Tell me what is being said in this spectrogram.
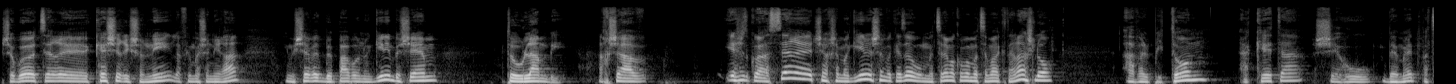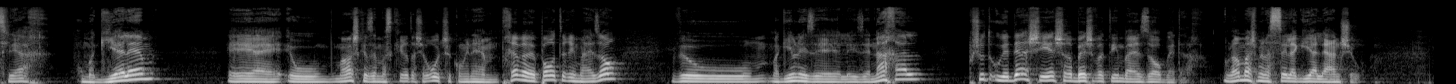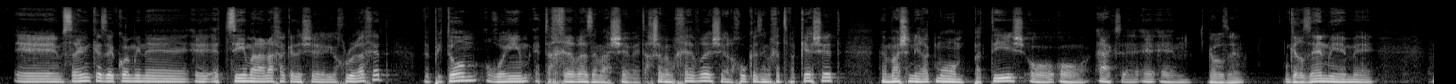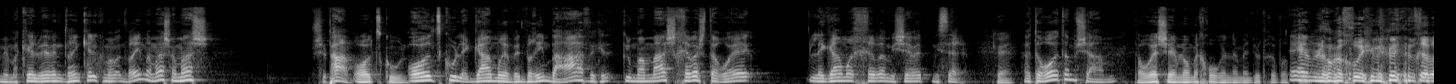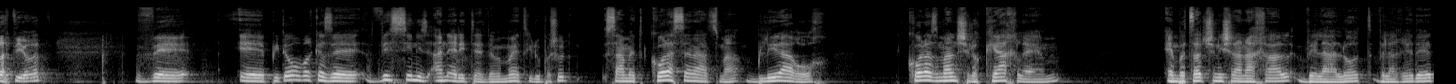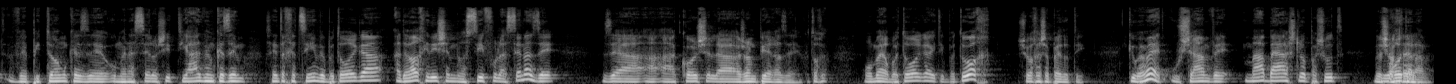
שבו יוצר אה, קשר ראשוני, לפי מה שנראה, עם שבט בפאפו ניו גיני בשם טאולמבי. עכשיו, יש את כל הסרט שעכשיו מגיעים לשם וכזה, הוא מצלם הכל במצלמה הקטנה שלו, אבל פתאום הקטע שהוא באמת מצליח, הוא מגיע אליהם, אה, הוא ממש כזה מזכיר את השירות של כל מיני חבר'ה ופורטרים מהאזור, והוא מגיעים לאיזה, לאיזה נחל, פשוט הוא יודע שיש הרבה שבטים באזור בטח, הוא לא ממש מנסה להגיע לאנשהו. אה, שמים כזה כל מיני אה, עצים על הנחל כדי שיוכלו ללכת, ופתאום רואים את החבר'ה הזה מהשבט. עכשיו הם חבר'ה שהלכו כזה עם חץ וקשת, ומה שנראה כמו פטיש או, או axe, אה, גרזן. גרזן ממקל ואבן, דברים כאלה, דברים ממש ממש של פעם. old school. old school לגמרי, ודברים באף, וכאילו ממש חבר'ה שאתה רואה לגמרי חבר'ה משבט מסרט. כן. אתה רואה אותם שם, אתה רואה שהם לא מכורים למדיות חברתיות. הם לא מכורים למדיות חברתיות, ופתאום הוא אומר כזה, this scene is unedited, ובאמת, כאילו פשוט שם את כל הסצנה עצמה, בלי לערוך, כל הזמן שלוקח להם, הם בצד שני של הנחל, ולעלות ולרדת, ופתאום כזה הוא מנסה להושיט יד, והם כזה שמים את החצים, ובאותו רגע, הדבר היחידי שהם הוסיפו לסצנה זה, זה הקול של הז'אן פייר הזה. הוא אומר, באותו רגע הייתי בטוח שהוא הולך לשפט אותי. כי הוא באמת, הוא שם, ומה הבעיה שלו פשוט לשחרר. לראות עליו.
